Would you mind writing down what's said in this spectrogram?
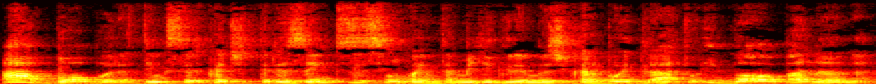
A abóbora tem cerca de 350 miligramas de carboidrato igual a banana,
